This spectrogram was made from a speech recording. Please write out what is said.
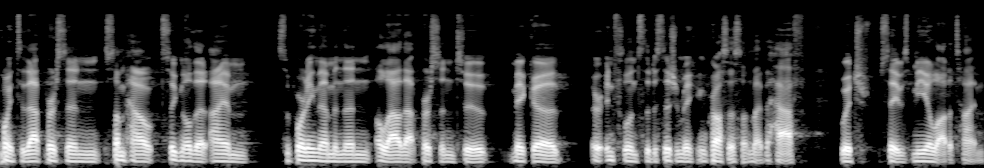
point to that person, somehow signal that I am supporting them, and then allow that person to make a or influence the decision-making process on my behalf, which saves me a lot of time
